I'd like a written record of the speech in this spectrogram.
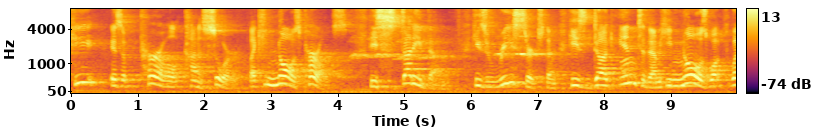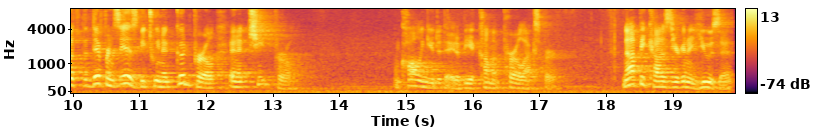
he is a pearl connoisseur. Like he knows pearls. He's studied them. He's researched them. He's dug into them. He knows what, what the difference is between a good pearl and a cheap pearl. I'm calling you today to become a pearl expert. Not because you're going to use it,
